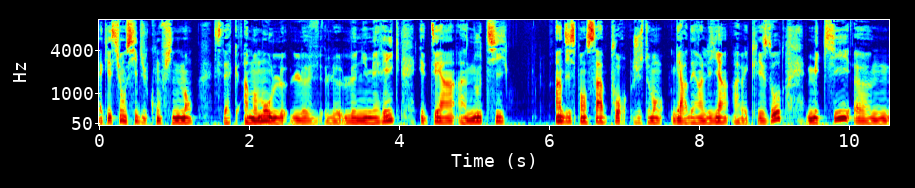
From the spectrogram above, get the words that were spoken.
la question aussi du confinement, c'est-à-dire qu'à un moment où le, numérique était un, un outil indispensable pour justement garder un lien avec les autres, mais qui euh,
